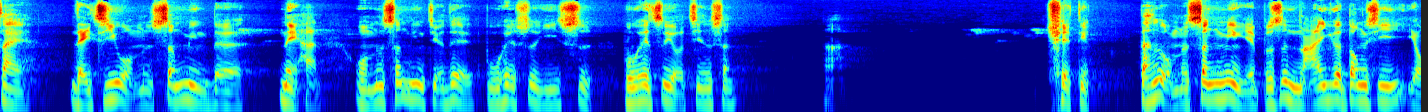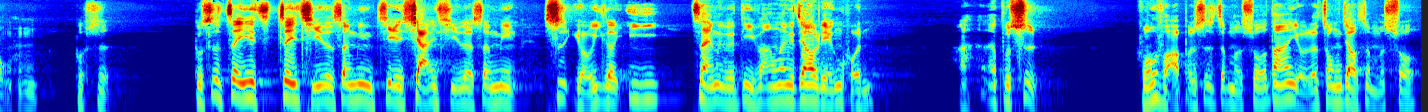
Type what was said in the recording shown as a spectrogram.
在累积我们生命的内涵，我们生命绝对不会是一世，不会只有今生，啊，确定。但是我们生命也不是拿一个东西永恒，不是，不是这一这一期的生命接下一期的生命，是有一个一在那个地方，那个叫灵魂，啊，不是佛法不是这么说，当然有的宗教这么说。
